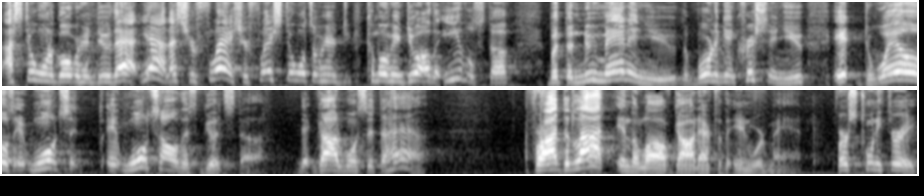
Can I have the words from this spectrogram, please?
I still want to go over here and do that. Yeah, that's your flesh. Your flesh still wants over here and do, come over here and do all the evil stuff. But the new man in you, the born again Christian in you, it dwells. It wants it. It wants all this good stuff that God wants it to have. For I delight in the law of God after the inward man. Verse 23.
